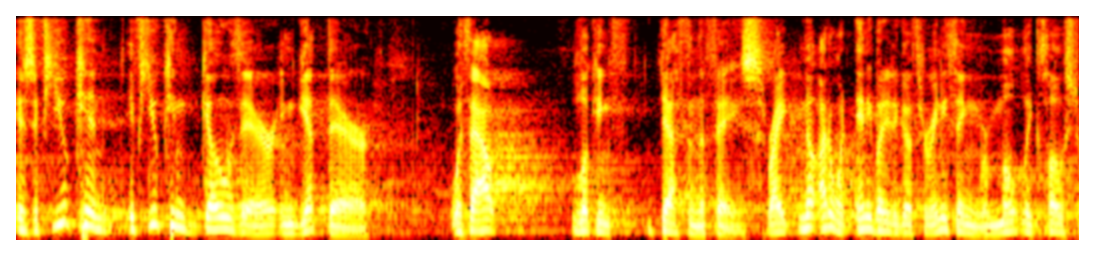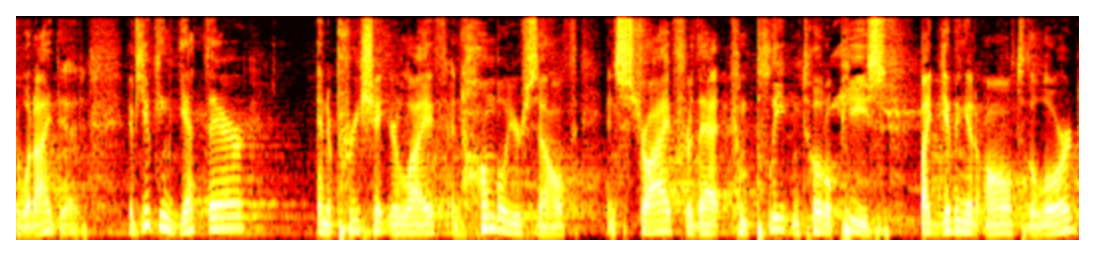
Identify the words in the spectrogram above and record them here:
is if you can, if you can go there and get there without looking death in the face, right? No, I don't want anybody to go through anything remotely close to what I did. If you can get there and appreciate your life and humble yourself and strive for that complete and total peace by giving it all to the Lord.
